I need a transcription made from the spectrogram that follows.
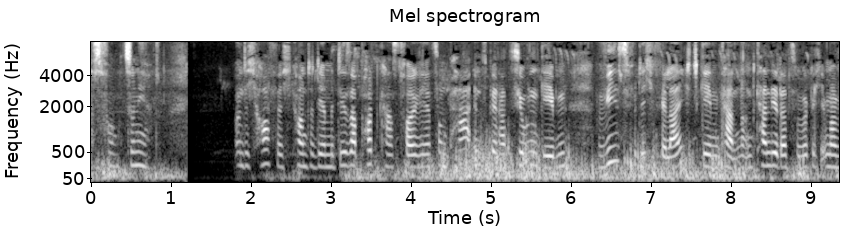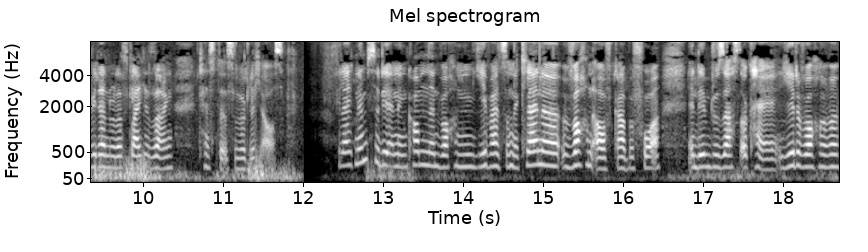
Es funktioniert. Und ich hoffe, ich konnte dir mit dieser Podcast-Folge jetzt so ein paar Inspirationen geben, wie es für dich vielleicht gehen kann. Und kann dir dazu wirklich immer wieder nur das Gleiche sagen. Teste es wirklich aus. Vielleicht nimmst du dir in den kommenden Wochen jeweils so eine kleine Wochenaufgabe vor, indem du sagst, okay, jede Woche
